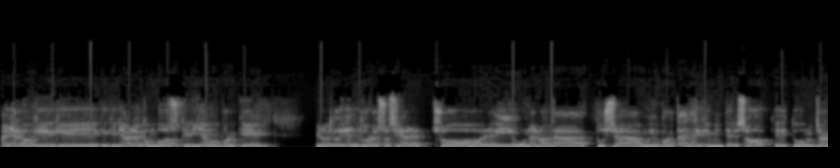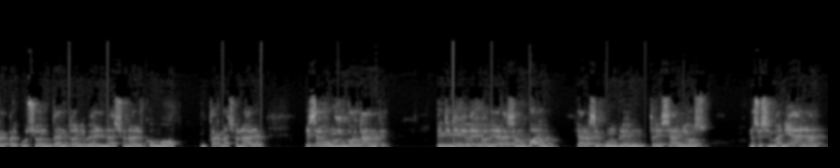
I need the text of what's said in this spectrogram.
hay algo que, que quería hablar con vos, queríamos, porque el otro día en tu red social yo leí una nota tuya muy importante que me interesó, que tuvo mucha repercusión tanto a nivel nacional como internacional. Es algo muy importante, que tiene que ver con el Ara San Juan, que ahora se cumplen tres años, no sé si mañana,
